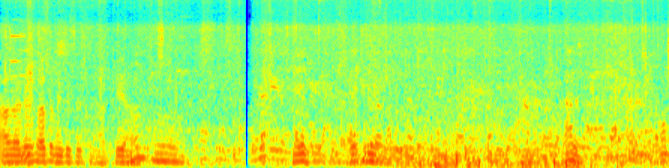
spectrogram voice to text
அவரோட பார்த்து மிக்க சொல்லுங்க அப்படியா யாரு அவன்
